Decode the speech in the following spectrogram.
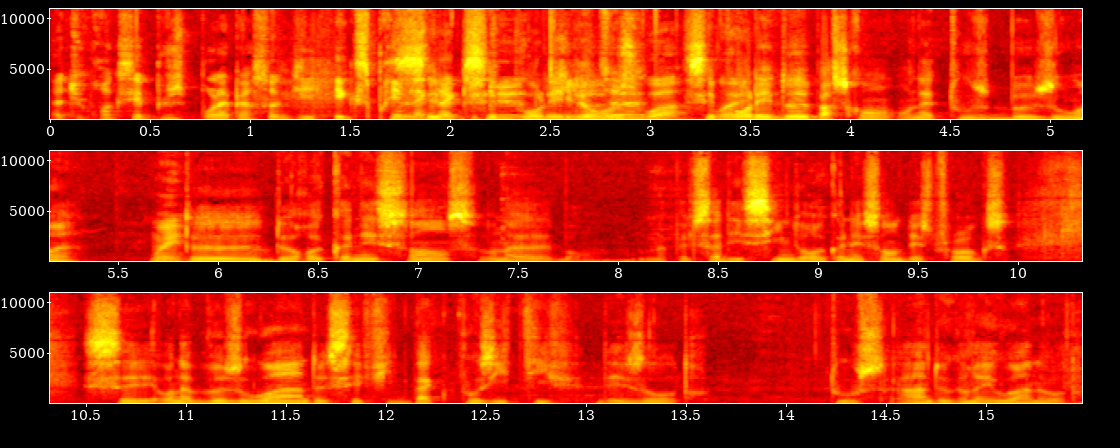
Ah, tu crois que c'est plus pour la personne qui exprime la gratitude c'est pour les deux. le C'est Ouais. pour les deux parce qu'on on a tous besoin Oui. de, de reconnaissance. On, a, bon, on appelle ça des signes de reconnaissance, des strokes. On a besoin de ces feedbacks positifs des autres, tous, à un degré ou à un autre.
